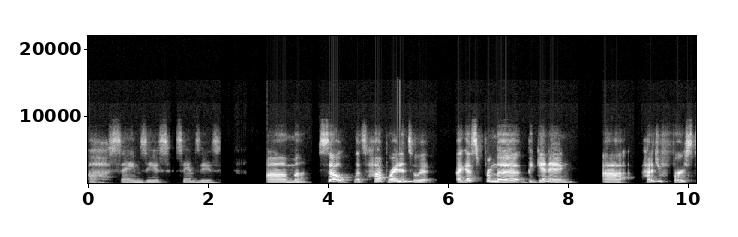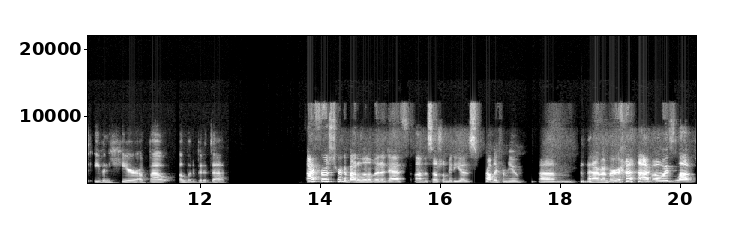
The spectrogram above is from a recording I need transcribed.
Ah, oh, same Z's, same Z's. Um, so let's hop right into it. I guess from the beginning, uh, how did you first even hear about a little bit of death? I first heard about a little bit of death on the social medias, probably from you. Um, and I remember I've always loved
